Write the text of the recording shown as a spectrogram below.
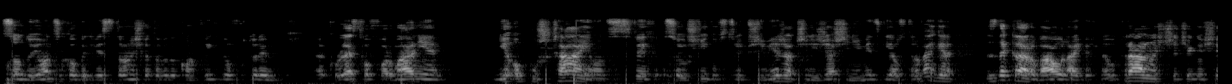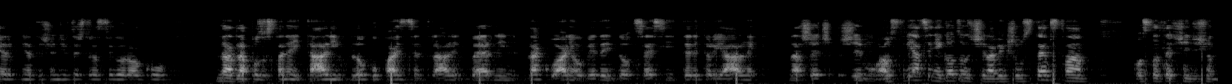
sądujących obydwie strony światowego konfliktu, w którym e, królestwo formalnie nie opuszczając swych sojuszników z Trójprzymierza, czyli Rzeszy Niemieckiej i Austro-Węgier, zdeklarowało najpierw neutralność 3 sierpnia 1914 roku, no a dla pozostania Italii w bloku państw centralnych Berlin nakłaniał Wiedeń do cesji terytorialnych na rzecz Rzymu. Austriacy, nie godząc się na większe ustępstwa, ostatecznie 10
